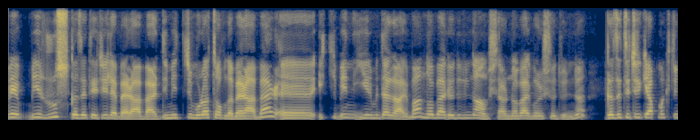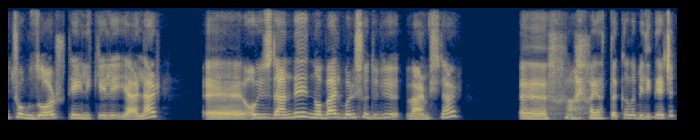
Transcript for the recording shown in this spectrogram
ve bir Rus gazeteciyle beraber, Dimitri Muratov'la beraber e, 2020'de galiba Nobel ödülünü almışlar, Nobel Barış Ödülünü. Gazetecilik yapmak için çok zor, tehlikeli yerler. O yüzden de Nobel Barış Ödülü vermişler. Hayatta kalabildikleri için.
